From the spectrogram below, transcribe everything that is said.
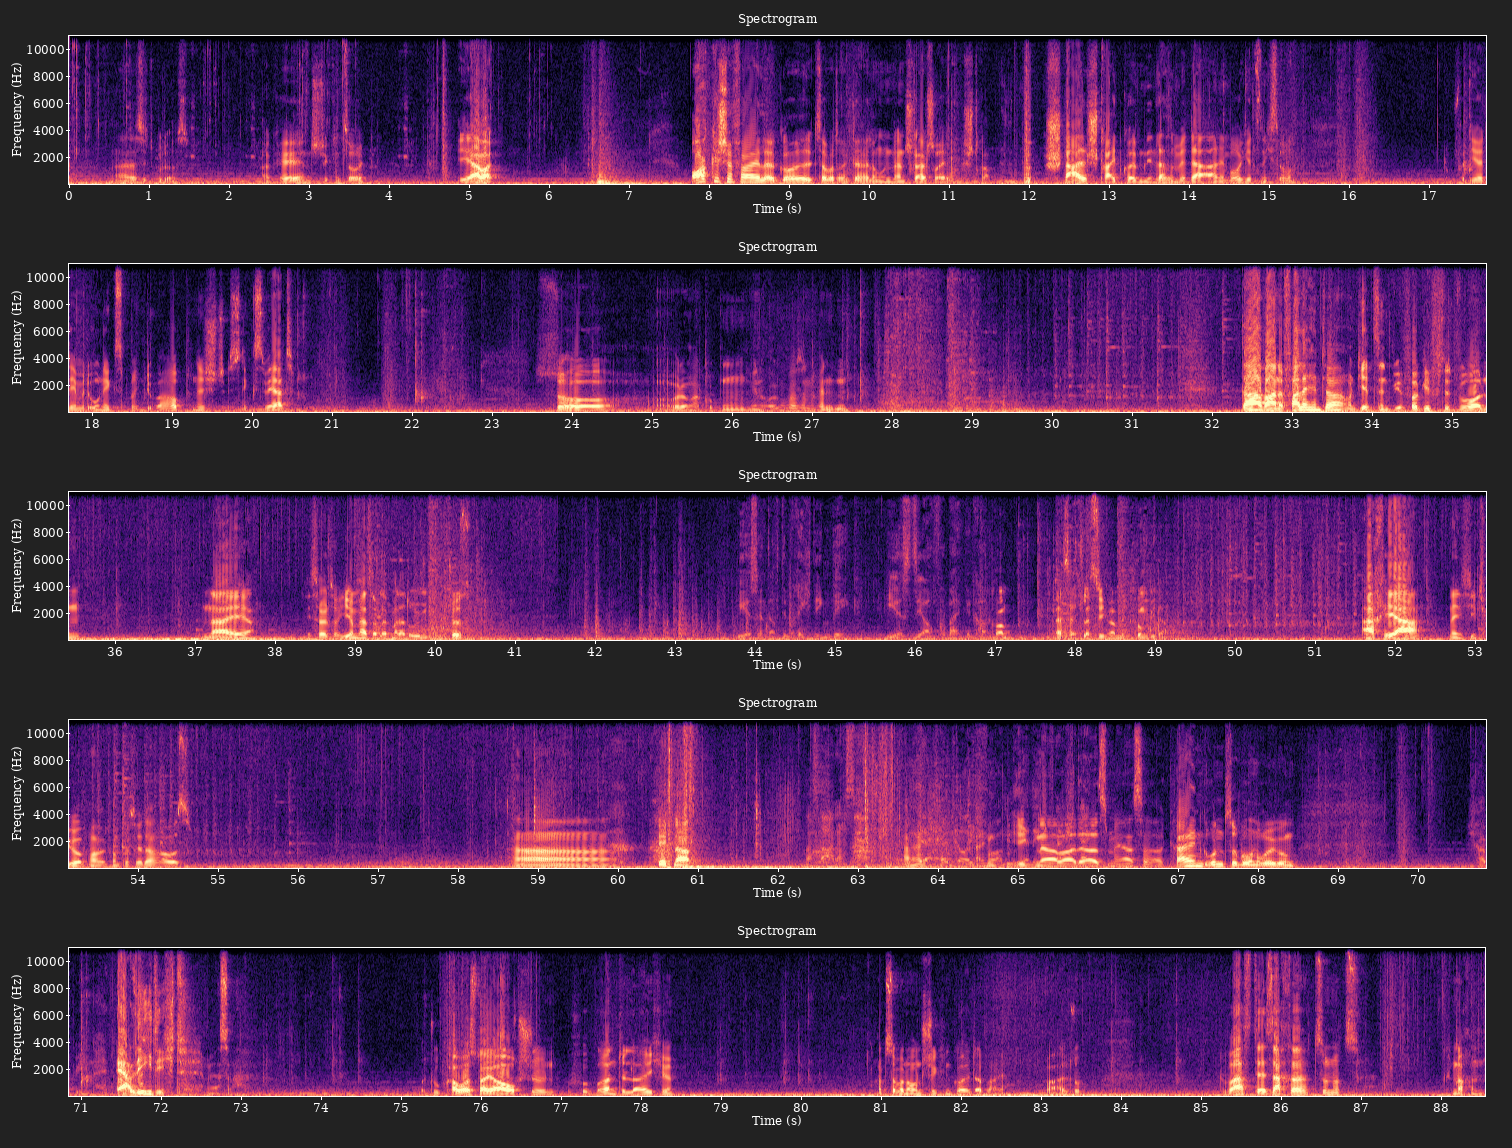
Ah, das sieht gut aus. Okay, ein Stückchen zurück. Jawohl. Orkische Pfeile, Gold, Zaubertrank der Heilung und Stra Stahlstreitkolben. Den lassen wir da. Den brauche ich jetzt nicht so. Diadem mit Onyx bringt überhaupt nichts. Ist nichts wert. So. Würde mal gucken. Hier noch irgendwas an den Wänden. Da war eine Falle hinter und jetzt sind wir vergiftet worden. Naja. Ist halt so. Hier, Mercer, bleibt mal da drüben. Tschüss. Wir sind auf dem richtigen Weg. Hier ist sie auch vorbeigekommen. Komm. Mercer, ich lass dich mal mitkommen wieder. Ach ja. Wenn ich die Tür aufmache, kommt das ja da raus. Ah. Gegner. Gegner war das, Mercer. Kein Grund zur Beunruhigung. Ich habe ihn erledigt, Mercer. Du kauerst da ja auch schön. Verbrannte Leiche. Hattest aber noch ein Stückchen Gold dabei. War also. Du warst der Sache zu nutzen. Knochenmehl.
